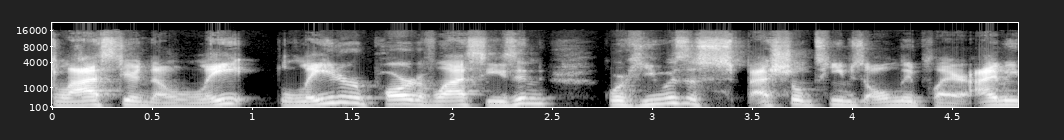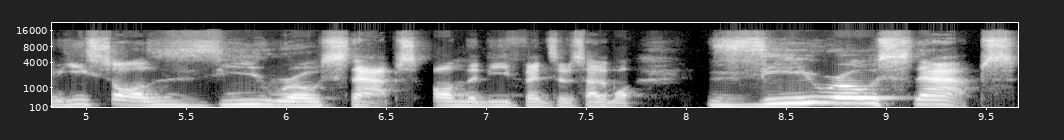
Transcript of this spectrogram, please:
last year in the late later part of last season where he was a special teams only player. I mean, he saw zero snaps on the defensive side of the ball. Zero snaps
